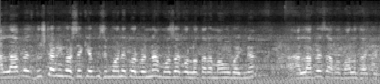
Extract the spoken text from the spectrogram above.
আল্লাহ হাফেজ। দুষ্টামি করছে, কেউ কিছু মনে করবেন না, মজা করল তারা মামু বাইকনা আল্লাহ হাফেজ আবার ভালো থাকবেন।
